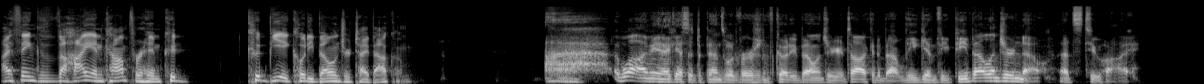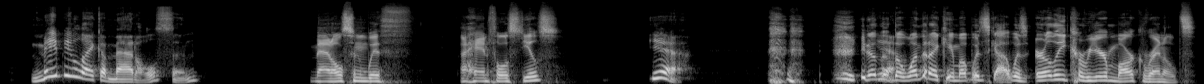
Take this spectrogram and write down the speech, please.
I think the high end comp for him could could be a Cody Bellinger type outcome. Ah, well, I mean, I guess it depends what version of Cody Bellinger you're talking about. League MVP Bellinger? No, that's too high. Maybe like a Matt Olson. Matt Olson with a handful of steals. Yeah. You know, the, Yeah. the one that I came up with, Scott, was early career Mark Reynolds.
